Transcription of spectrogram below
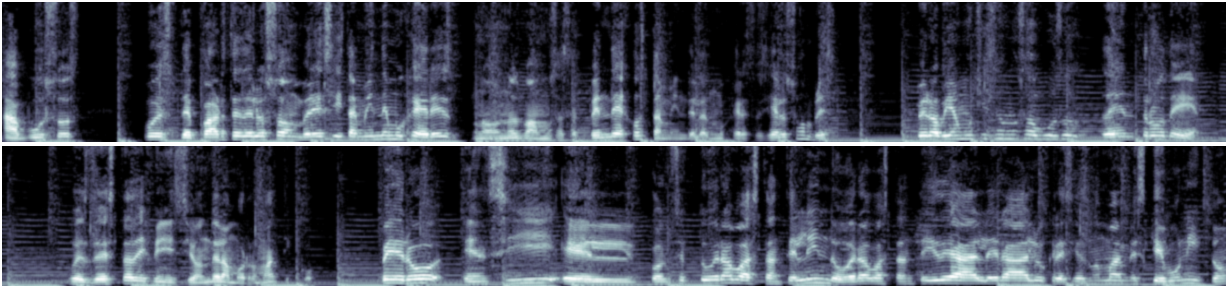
abusos pues de parte de los hombres y también de mujeres, no nos vamos a hacer pendejos, también de las mujeres hacia los hombres, pero había muchísimos abusos dentro de pues de esta definición del amor romántico. Pero en sí el concepto era bastante lindo, era bastante ideal, era algo que decías, no mames, qué bonito.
